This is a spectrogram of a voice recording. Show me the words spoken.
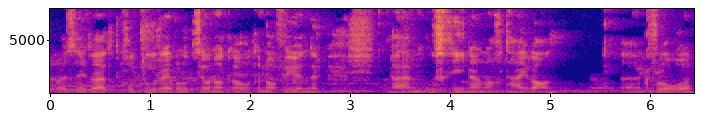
ich weiß nicht, während der Kulturrevolution oder, oder noch früher, ähm, aus China nach Taiwan äh, geflohen.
